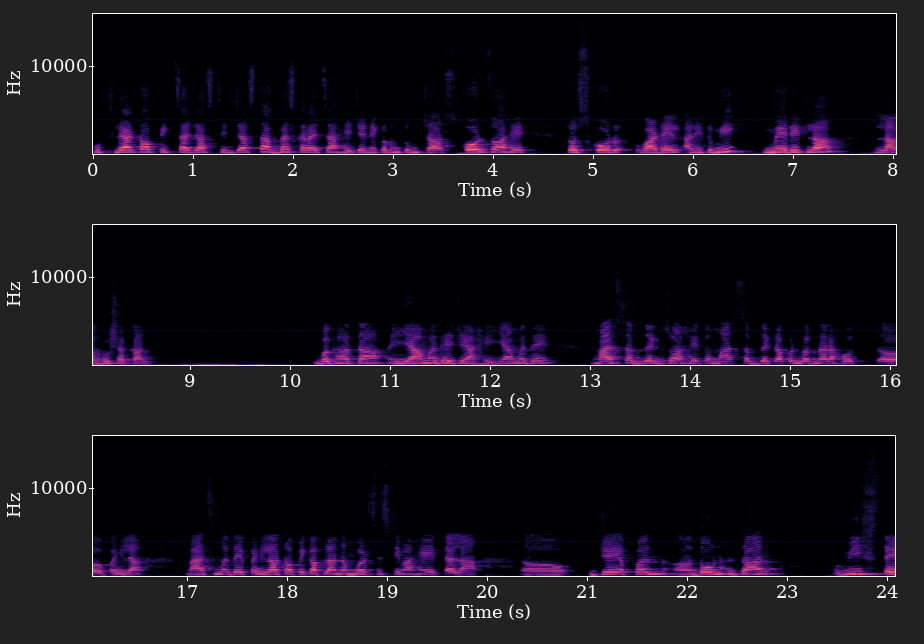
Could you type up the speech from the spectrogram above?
कुठल्या टॉपिकचा जास्तीत जास्त अभ्यास करायचा आहे? जेणेकरून तुमचा स्कोर जो आहे तो स्कोर वाढेल आणि तुम्ही मेरिटला लागू शकाल. बघा आता यामध्ये जे आहे यामध्ये मॅथ्स सब्जेक्ट जो आहे तो मॅथ्स सब्जेक्ट आपण बघणार आहोत पहिला. मॅथ्समध्ये पहिला टॉपिक आपला नंबर सिस्टीम आहे. त्याला जे आपण दोन हजार वीस ते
